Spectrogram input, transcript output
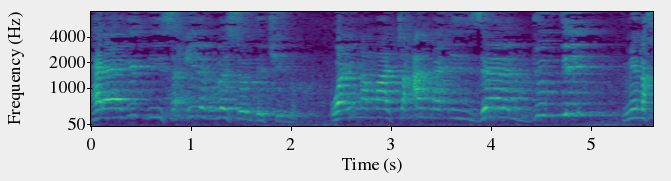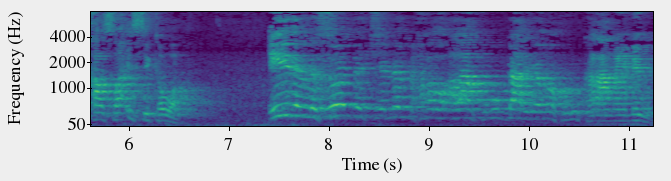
هل أجدني سعيدا كوى سودتي؟ وإنما جعلنا إنزال الجند من خصائص كوى عيدا لسودتي النبي محمد الله أعلم كبه قال يا رفو كرامي نبي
